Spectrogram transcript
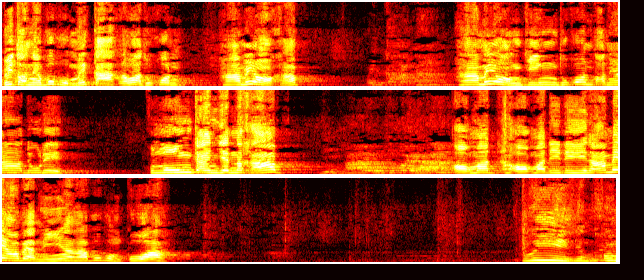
เฮ้ยตอนนี้พวกผมไม่กากแล้วอะทุกคนหาไม่ออกครับ หาไม่ออกจริง ทุกคนตอนเนี้ยดูดิ คุณลุงใจเย็นนะครับออกมาออกมาดีๆนะ ไม่เอาแบบนี้นะครับพวกผมกลัว อุ้ยเสียงคน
